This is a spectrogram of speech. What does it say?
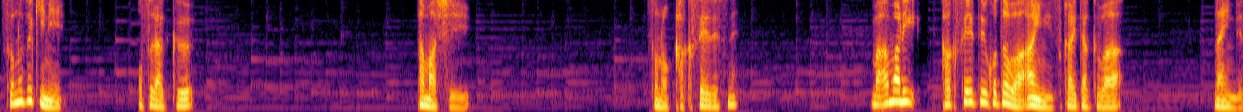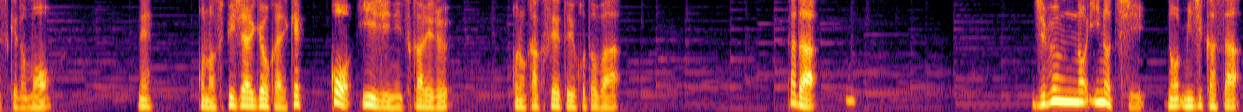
その時におそらく、魂、その覚醒ですね。まあ、あまり覚醒という言葉は安易に使いたくはないんですけども、ね、このスピーチャル業界で結構イージーに使われる、この覚醒という言葉。ただ、自分の命の短さ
